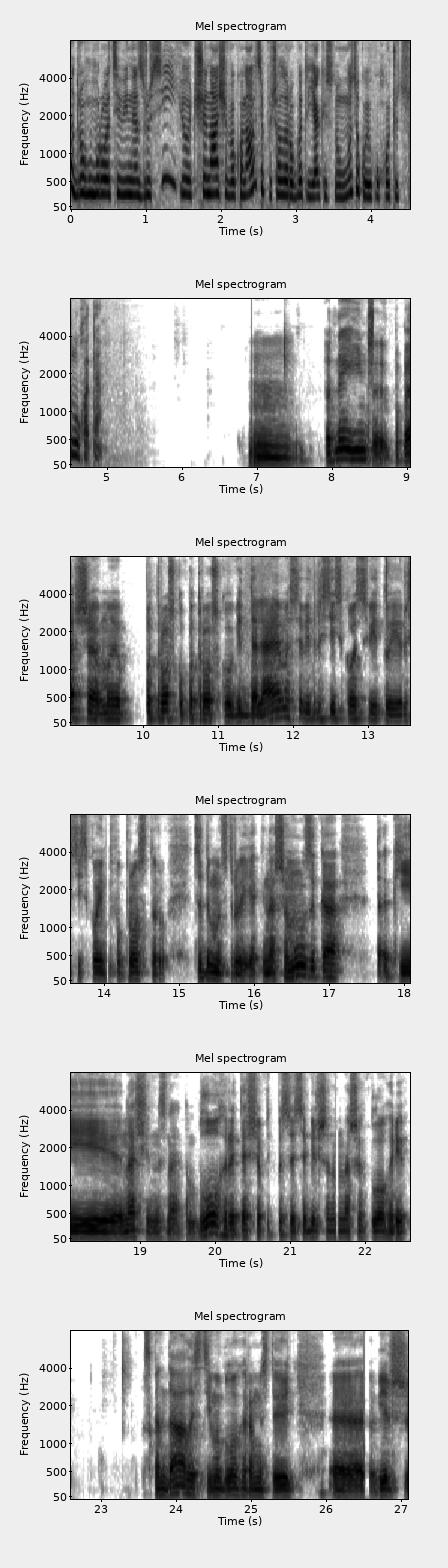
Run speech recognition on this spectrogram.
на другому році війни з Росією, чи наші виконавці почали робити якісну музику, яку хочуть слухати? Одне і інше. По-перше, ми потрошку-потрошку віддаляємося від російського світу і російського інфопростору. Це демонструє як і наша музика, так і наші, не знаю, там блогери, те, що підписуються більше на наших блогерів. Скандали з цими блогерами стають е, більш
